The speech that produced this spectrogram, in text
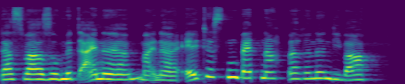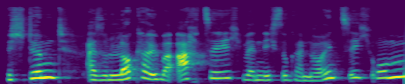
Das war so mit einer meiner ältesten Bettnachbarinnen, die war bestimmt, also locker über 80, wenn nicht sogar 90 rum.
